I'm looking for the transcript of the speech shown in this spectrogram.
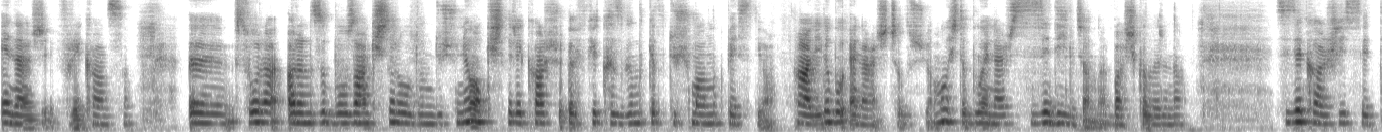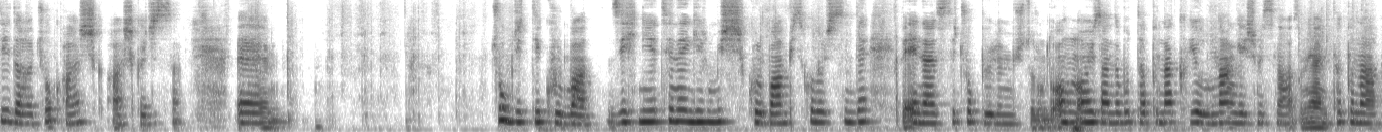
enerji frekansı. Ee, sonra aranızı bozan kişiler olduğunu düşünüyor. O kişilere karşı öfke, kızgınlık ya da düşmanlık besliyor. Haliyle bu enerji çalışıyor. Ama işte bu enerji size değil canlar, başkalarına. Size karşı hissettiği daha çok aşk, aşk acısı. Ee, çok ciddi kurban zihniyetine girmiş, kurban psikolojisinde ve enerjisi çok bölünmüş durumda. Onun o yüzden de bu tapınak yolundan geçmesi lazım. Yani tapınağa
